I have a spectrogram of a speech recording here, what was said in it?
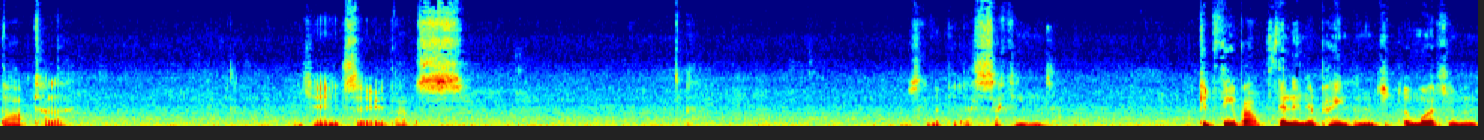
dark colour. Okay, so that's... I'm just going to put a second good thing about thinning your paint and, and working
